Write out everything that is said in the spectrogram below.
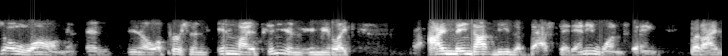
so long and, and you know a person in my opinion I mean like I may not be the best at any one thing but I'm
